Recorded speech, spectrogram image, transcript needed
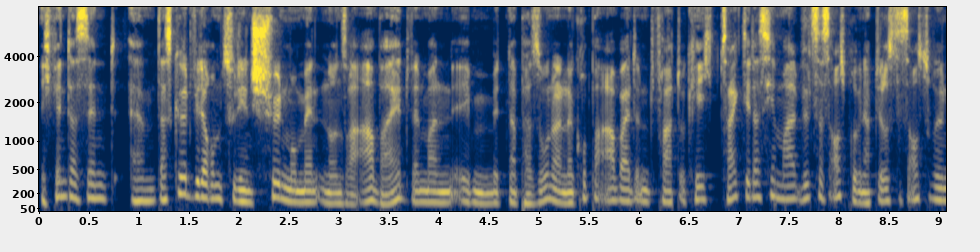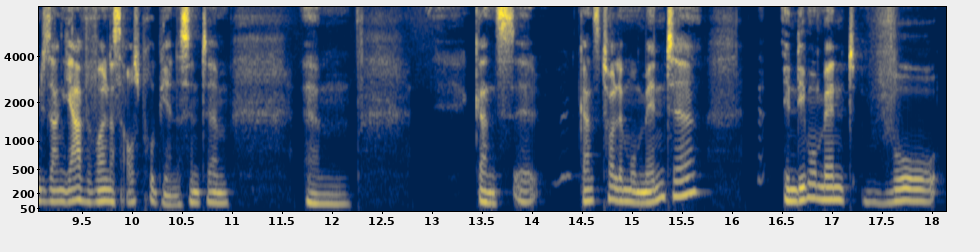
Ich finde, das sind, ähm, das gehört wiederum zu den schönen Momenten unserer Arbeit, wenn man eben mit einer Person oder einer Gruppe arbeitet und fragt, okay, ich zeig dir das hier mal, willst du das ausprobieren? Habt ihr Lust, das auszuprobieren? Und die sagen, ja, wir wollen das ausprobieren. Das sind ähm, ähm, ganz, äh, ganz tolle Momente. In dem Moment, wo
